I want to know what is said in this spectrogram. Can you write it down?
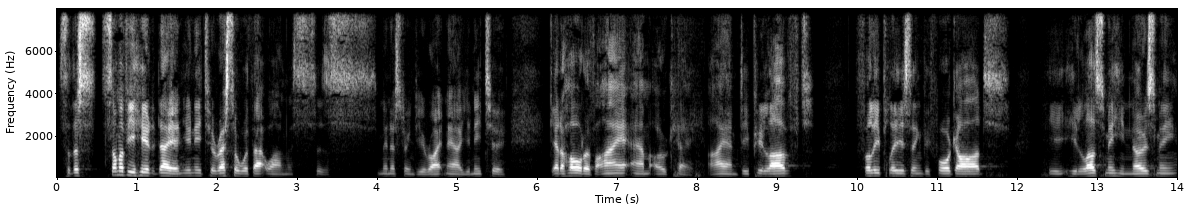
so there's some of you here today, and you need to wrestle with that one. This is ministering to you right now. You need to get a hold of I am okay. I am deeply loved, fully pleasing before God. He, he loves me, He knows me.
